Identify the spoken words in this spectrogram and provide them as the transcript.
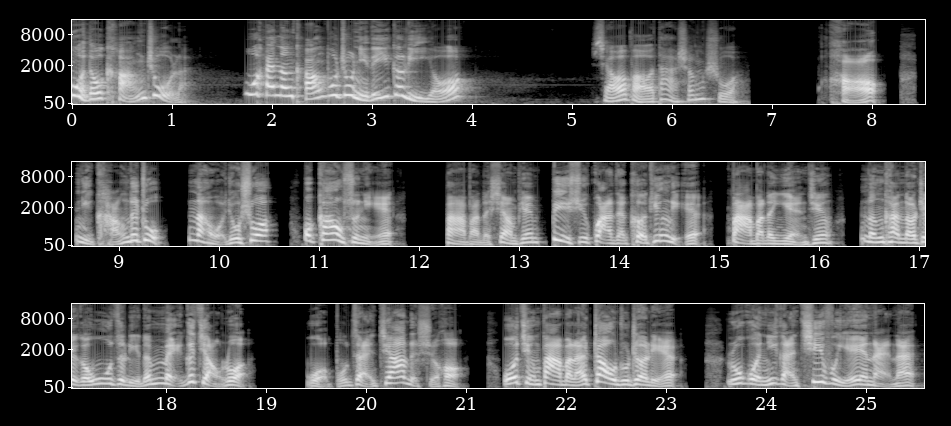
我都扛住了。”我还能扛不住你的一个理由？小宝大声说：“好，你扛得住，那我就说。我告诉你，爸爸的相片必须挂在客厅里，爸爸的眼睛能看到这个屋子里的每个角落。我不在家的时候，我请爸爸来罩住这里。如果你敢欺负爷爷奶奶，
